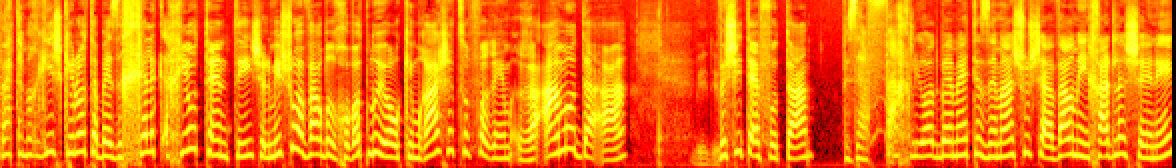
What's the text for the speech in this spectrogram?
ואתה מרגיש כאילו אתה באיזה חלק הכי אותנטי של מישהו עבר ברחובות ניו יורק עם רעש הצופרים, ראה מודעה, בדיוק. ושיתף אותה, וזה הפך להיות באמת איזה משהו שעבר מאחד לשני.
